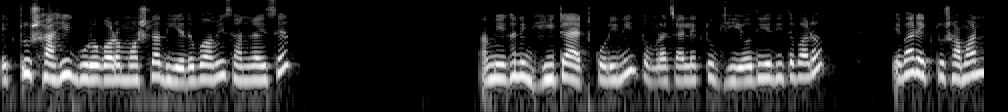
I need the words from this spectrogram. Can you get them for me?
একটু শাহি গুঁড়ো গরম মশলা দিয়ে দেবো আমি সানরাইসের আমি এখানে ঘিটা অ্যাড করিনি, তোমরা চাইলে একটু ঘিও দিয়ে দিতে পারো। এবার একটু সামান্য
